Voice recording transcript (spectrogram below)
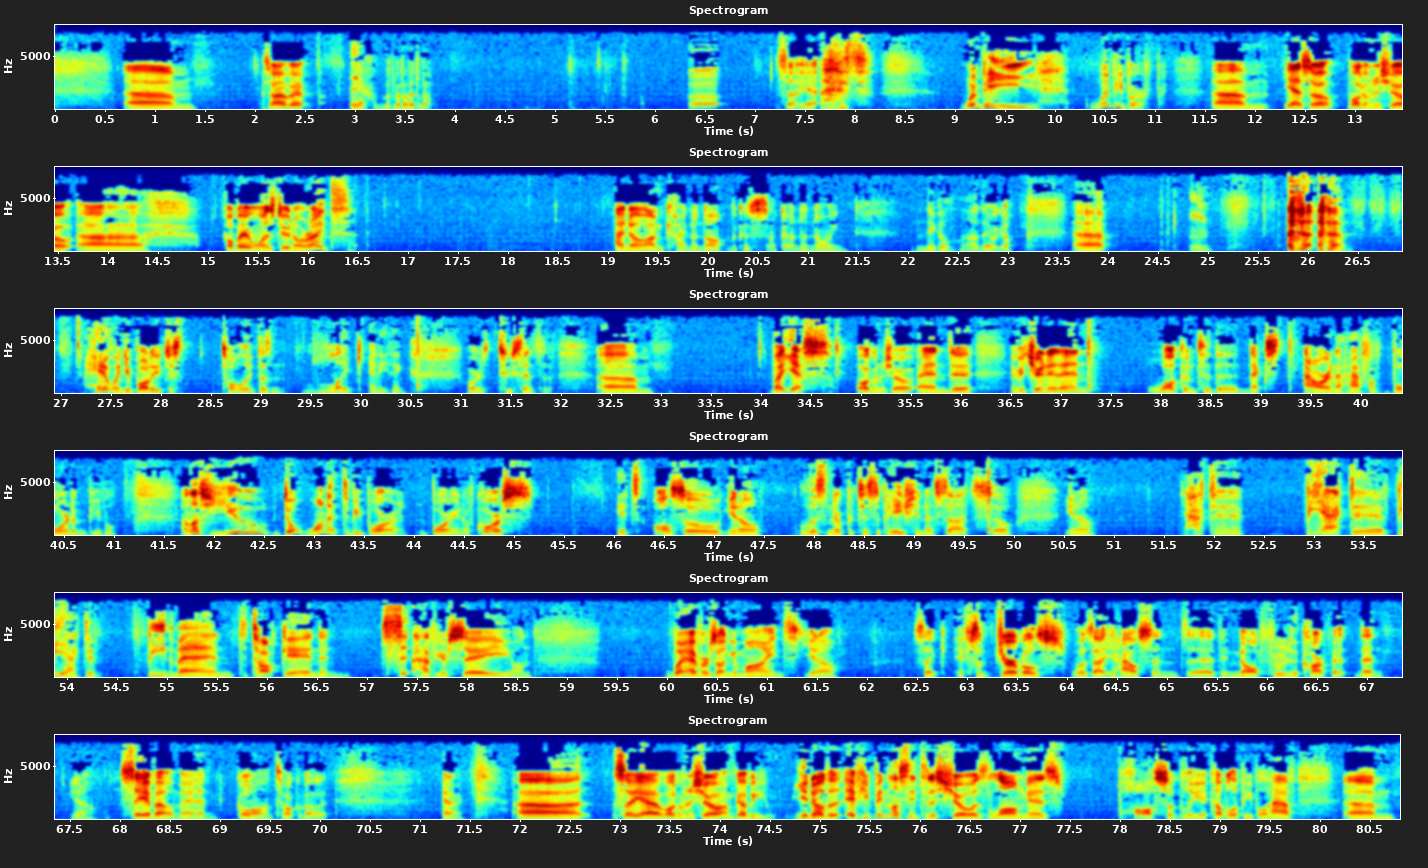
Um, so yeah. Uh, so yeah, Wimpy, Wimpy burp. Um, yeah. So welcome to the show. Uh, hope everyone's doing all right. I know I'm kind of not because I've got an annoying niggle. Uh, there we go. Uh, mm. Hate it when your body just totally doesn't like anything or is too sensitive. Um, but yes, welcome to the show. And uh, if you're tuning in, welcome to the next hour and a half of boredom, people. Unless you don't want it to be boring, boring, of course. It's also, you know, listener participation as such. So, you know, you have to be active, be active, be the man to talk in and sit, have your say on whatever's on your mind. You know, it's like if some gerbils was at your house and uh, they gnawed through the carpet, then you know, say about man. Go on, talk about it. Anyway, uh, so yeah, welcome to the show. I'm Gubby. You know if you've been listening to this show as long as possibly a couple of people have, um,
